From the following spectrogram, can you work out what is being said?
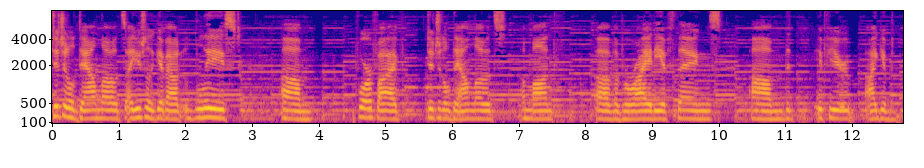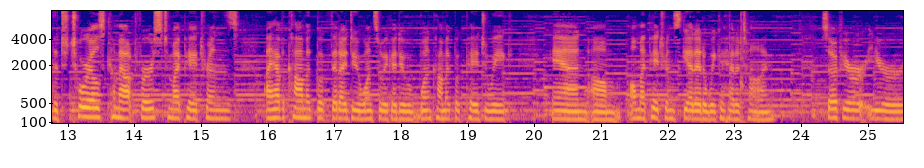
digital downloads. I usually give out at least um, four or five digital downloads a month of a variety of things. Um, the, if you, I give the tutorials come out first to my patrons. I have a comic book that I do once a week. I do one comic book page a week, and um, all my patrons get it a week ahead of time. So if you're you're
